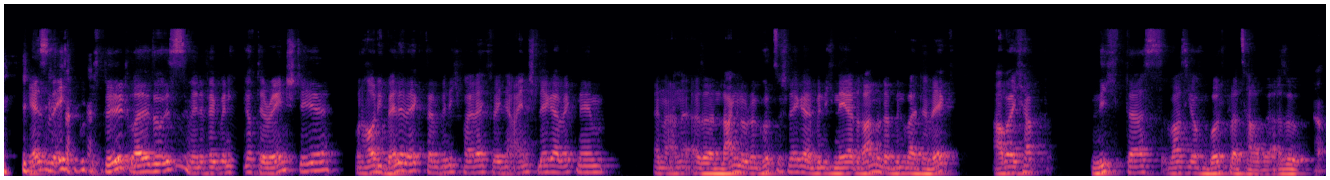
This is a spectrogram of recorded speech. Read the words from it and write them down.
Ja, es ist echt ein gutes Bild, weil so ist es im Endeffekt. Wenn ich auf der Range stehe und hau die Bälle weg, dann bin ich vielleicht, wenn ich einen Schläger wegnehme, einen, also einen langen oder einen kurzen Schläger, dann bin ich näher dran oder bin weiter weg. Aber ich habe nicht das, was ich auf dem Golfplatz habe. Also ja.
